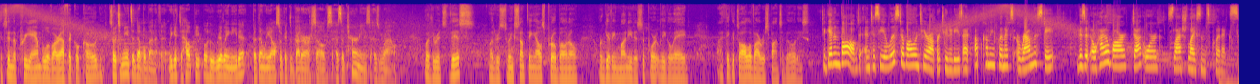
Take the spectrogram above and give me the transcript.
It's in the preamble of our ethical code. So to me, it's a double benefit. We get to help people who really need it, but then we also get to better ourselves as attorneys as well. Whether it's this, whether it's doing something else pro bono, or giving money to support legal aid. I think it's all of our responsibilities. To get involved and to see a list of volunteer opportunities at upcoming clinics around the state, visit ohiobar.org slash license clinics.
